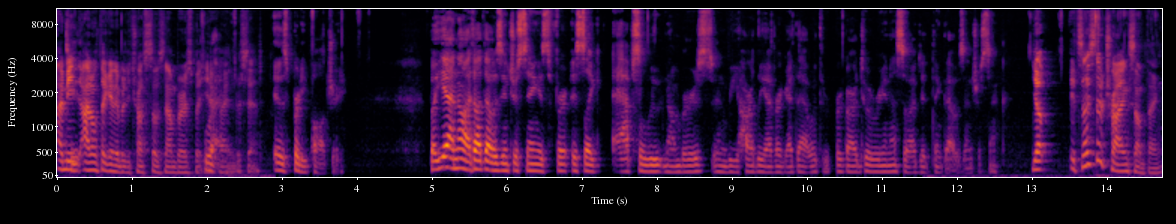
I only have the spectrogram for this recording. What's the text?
I mean, Two- I don't think anybody trusts those numbers, but yeah, Right. I understand. it was pretty paltry. But yeah, no, I thought that was interesting. It's for it's like absolute numbers, and we hardly ever get that with regard to arena. So I did think that was interesting. Yep, it's nice they're trying something.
